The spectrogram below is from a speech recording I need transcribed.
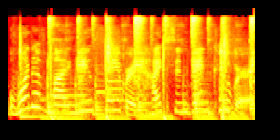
One of my new favorite hikes in Vancouver.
